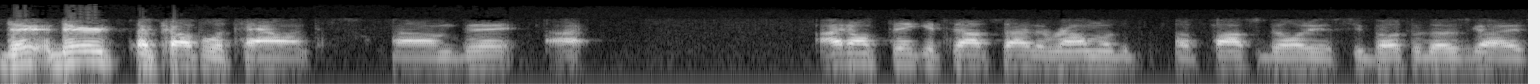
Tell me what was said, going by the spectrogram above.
They're they're a couple of talents. Um, they, I I don't think it's outside the realm of, of possibility to see both of those guys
